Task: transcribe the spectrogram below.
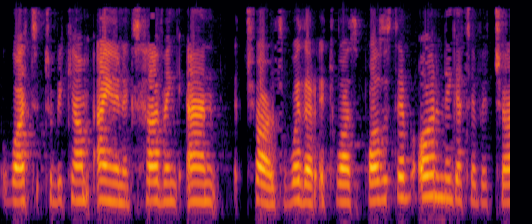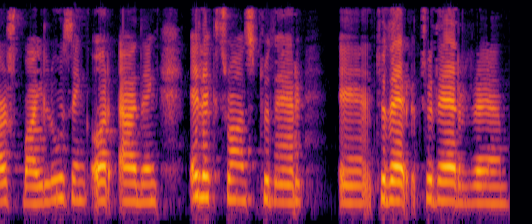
what to become ionics having an charge whether it was positive or negative charge by losing or adding electrons to their uh, to their to their um,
